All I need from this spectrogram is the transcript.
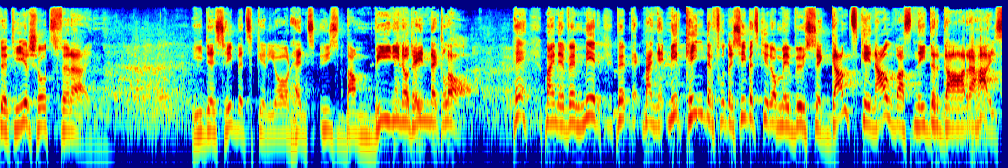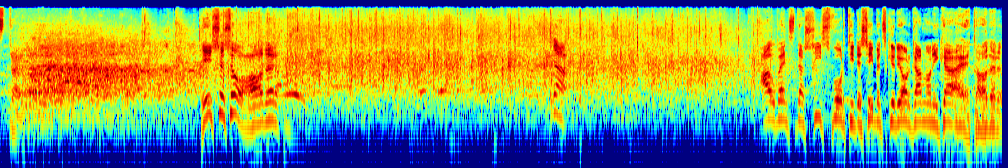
der Tierschutzverein. In den 70er Jahren haben sie uns Bambini noch drinnen gelassen. Hey, meine, wenn wir, meine, wir Kinder von den 70er Jahren, wir wissen ganz genau, was Niedergaren heisst. Ist es so, oder? Ja. Auch wenn es das Schisswort in den 70er Jahren gar noch nicht gegeben hat, oder?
